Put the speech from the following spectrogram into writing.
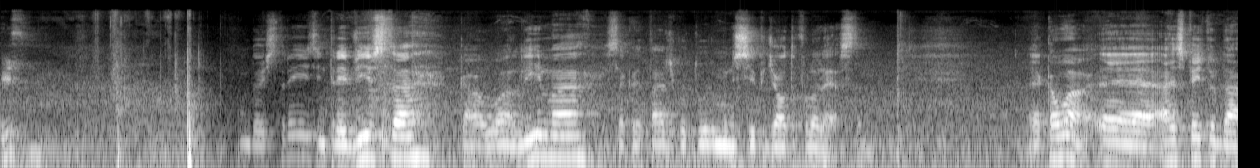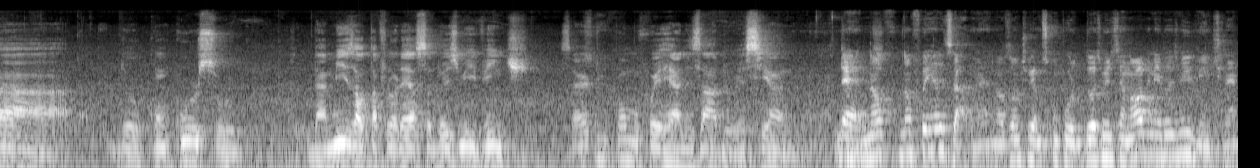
Isso. Um, dois, três, entrevista. Cauã Lima, secretário de Cultura do município de Alta Floresta. É, Cauã, é, a respeito da, do concurso da Miss Alta Floresta 2020, certo? Como foi realizado esse ano? É, não, não foi realizado, né? Nós não tivemos concurso 2019 nem 2020, né?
